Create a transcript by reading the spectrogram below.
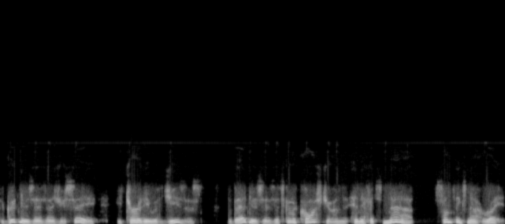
The good news is, as you say, eternity with Jesus the bad news is it's going to cost you. And, and if it's not, something's not right.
